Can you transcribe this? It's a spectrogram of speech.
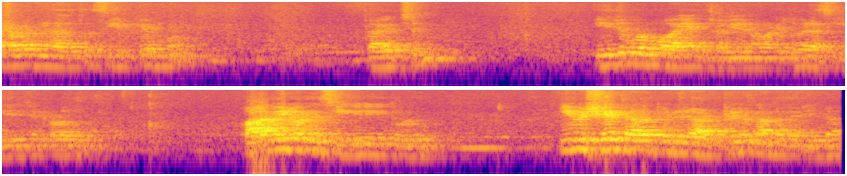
ഇടപെടലിനകത്ത് സി പി എം തികച്ചും നീതിപൂർവമായ സമീപനമാണ് ഇതുവരെ സ്വീകരിച്ചിട്ടുള്ളത്? ഭാവിയിൽ അത് സ്വീകരിക്കത്തുള്ളൂ. ഈ വിഷയത്തിനകത്ത് ഒരു രാഷ്ട്രീയം കാണുന്ന കാര്യമില്ല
